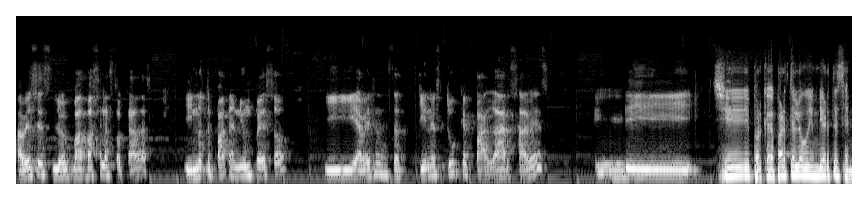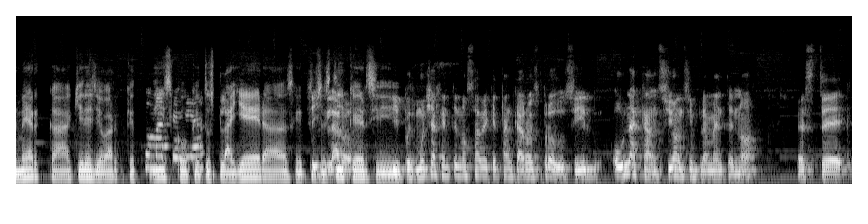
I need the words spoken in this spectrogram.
A veces lo- va- vas a las tocadas y no te pagan ni un peso y a veces hasta tienes tú que pagar, ¿sabes? Y, Sí, porque aparte luego inviertes en merca, quieres llevar que Tu disco, material. que tus playeras, que tus Sí, claro. stickers y, Y pues mucha gente no sabe qué tan caro es producir una canción simplemente, ¿no? Este,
